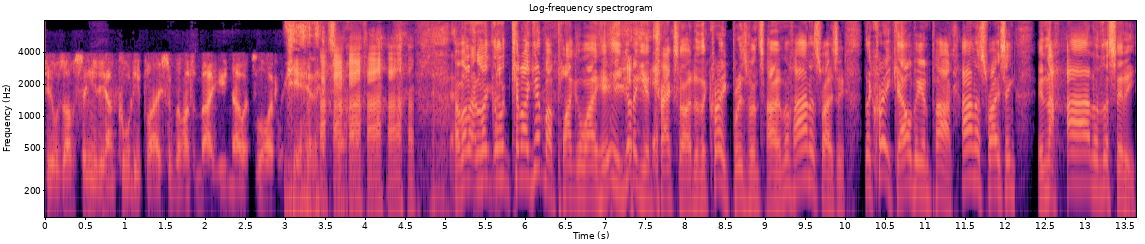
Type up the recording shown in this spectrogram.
Hills, I've seen you down Courtney Place in Wellington, mate. You know it's lively. yeah, that's right. Well, look, look, can I get my plug away here? You've got to get trackside to the Creek, Brisbane's home of harness racing. The Creek, Albion Park, harness racing in the heart of the city.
